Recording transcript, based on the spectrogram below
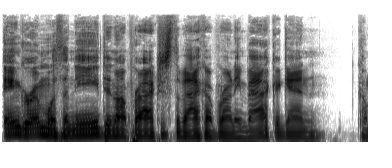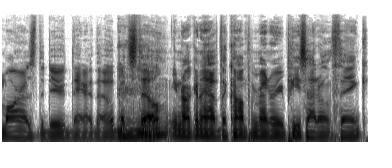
Ingram with a knee did not practice, the backup running back. Again, Kamara's the dude there, though, but still, you're not going to have the complementary piece, I don't think.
